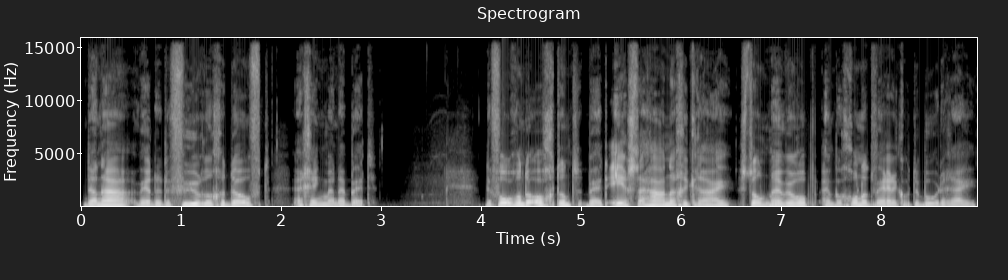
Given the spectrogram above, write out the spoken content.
Daarna werden de vuren gedoofd en ging men naar bed. De volgende ochtend, bij het eerste hanengekraai, stond men weer op en begon het werk op de boerderij.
